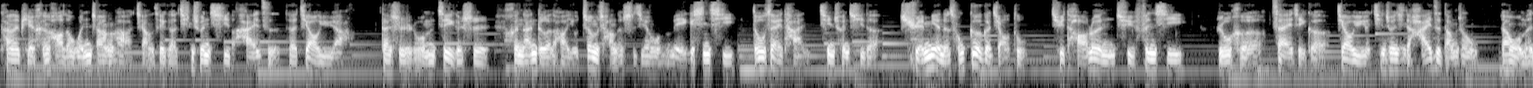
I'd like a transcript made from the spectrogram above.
看了一篇很好的文章哈，讲这个青春期的孩子的教育啊。但是我们这个是很难得的哈，有这么长的时间，我们每个星期都在谈青春期的全面的，从各个角度去讨论、去分析。如何在这个教育青春期的孩子当中，让我们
